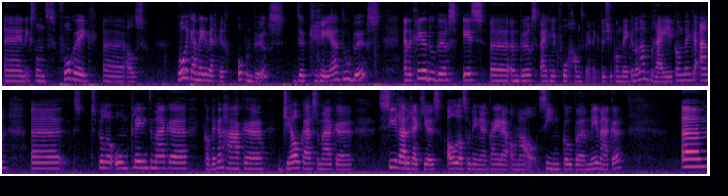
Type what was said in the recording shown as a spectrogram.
En ik stond vorige week eh, als horeca-medewerker op een beurs. De Crea-doe-beurs. En de Crea-doe-beurs is eh, een beurs eigenlijk voor handwerk. Dus je kan denken dan aan breien. Je kan denken aan spullen om kleding te maken. Je kan denken aan haken, gelkaarsen maken, sieradenrekjes. Al dat soort dingen kan je daar allemaal zien, kopen, meemaken. Ehm,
